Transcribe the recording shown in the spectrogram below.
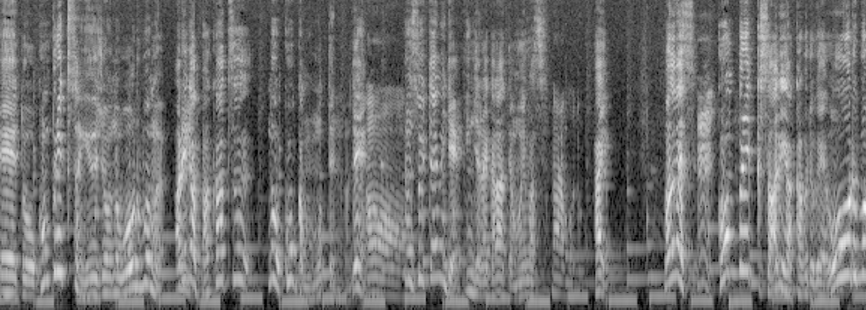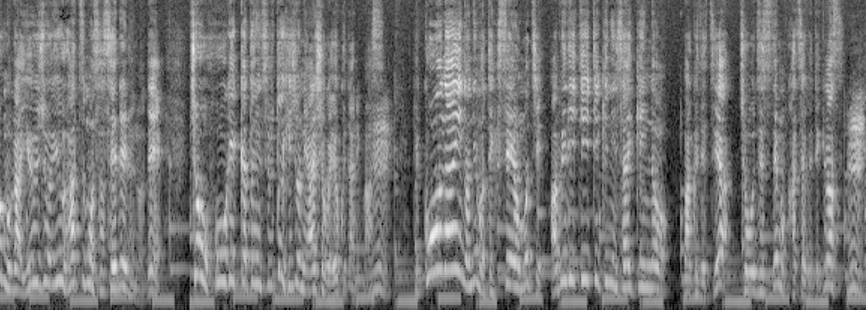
えー、とコンプレックスの友情のウォールボムあれが爆発の効果も持ってるので、あうんそういった意味でいいんじゃないかなって思います。あなるほど。はい。まとめです、うん。コンプレックスとアビが被る上ウォールボムが友情誘発もさせれるので超砲撃型にすると非常に相性が良くなります、うん。で高難易度にも適性を持ちアビリティ的に最近の爆絶や超絶でも活躍できます。うん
